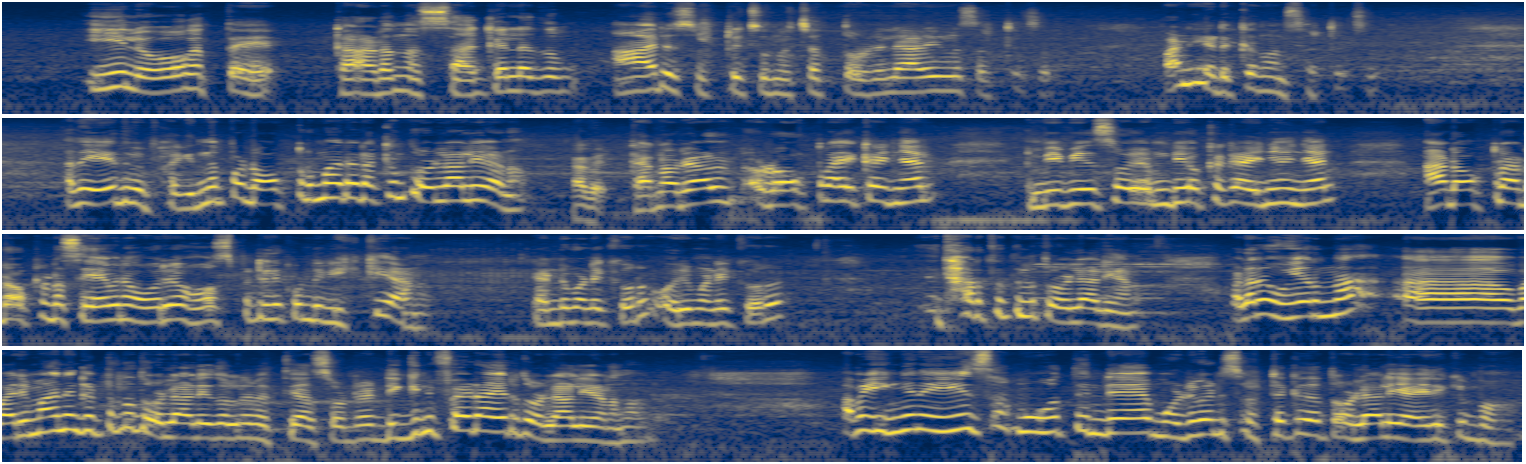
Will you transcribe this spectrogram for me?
ഈ ലോകത്തെ കാണുന്ന സകലതും ആര് സൃഷ്ടിച്ചു എന്ന് വെച്ചാൽ തൊഴിലാളികൾ സൃഷ്ടിച്ചത്. പണിയെടുക്കുന്നവൻ സൃഷ്ടിച്ചത്. അത് ഏത് വിഭാഗം? ഇന്നിപ്പോൾ ഡോക്ടർമാരടക്കം തൊഴിലാളിയാണ്. അതെ. കാരണം ഒരാൾ ഡോക്ടറായി കഴിഞ്ഞാൽ എം ബി ബി എസോ എം ഡി ഒക്കെ കഴിഞ്ഞു കഴിഞ്ഞാൽ ആ ഡോക്ടർ ആ ഡോക്ടറുടെ സേവനം ഓരോ ഹോസ്പിറ്റലിൽ കൊണ്ട് വിൽക്കുകയാണ്. രണ്ട് മണിക്കൂർ ഒരു മണിക്കൂർ. യഥാർത്ഥത്തിൽ തൊഴിലാളിയാണ്. വളരെ ഉയർന്ന വരുമാനം കിട്ടുന്ന തൊഴിലാളി എന്നുള്ള വ്യത്യാസമുണ്ട്. ഡിഗ്നിഫൈഡ് ആയൊരു തൊഴിലാളിയാണെന്നുണ്ട്. അപ്പോൾ ഇങ്ങനെ ഈ സമൂഹത്തിന്റെ മുഴുവൻ സൃഷ്ടിക്കുന്ന തൊഴിലാളിയായിരിക്കുമ്പോൾ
